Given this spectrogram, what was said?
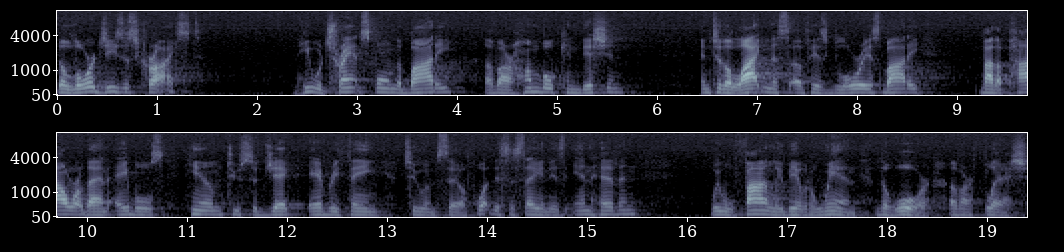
the Lord Jesus Christ. He will transform the body of our humble condition into the likeness of His glorious body by the power that enables Him to subject everything to himself. What this is saying is in heaven, we will finally be able to win the war of our flesh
